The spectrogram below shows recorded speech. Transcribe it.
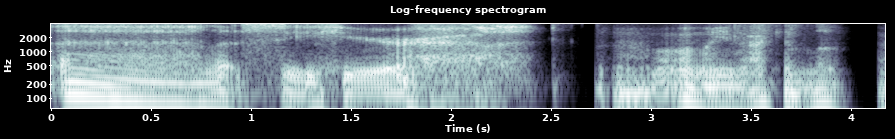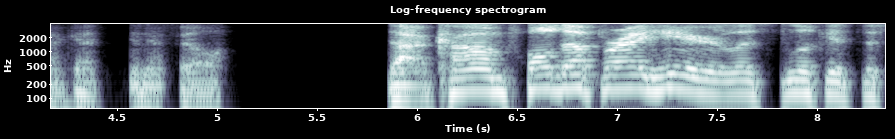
Uh, let's see here. I mean, I can look. I got NFL.com pulled up right here. Let's look at the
